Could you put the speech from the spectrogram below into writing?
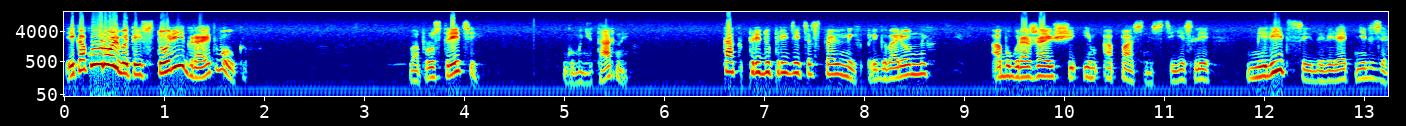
и какую роль в этой истории играет Волков? Вопрос третий, гуманитарный. как предупредить остальных приговоренных об угрожающей им опасности, если милиции доверять нельзя.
